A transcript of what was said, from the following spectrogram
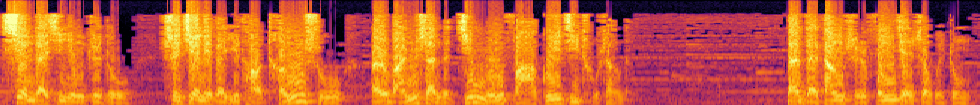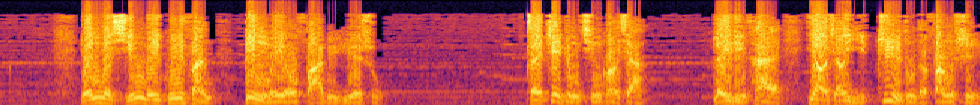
现代信用制度是建立在一套成熟而完善的金融法规基础上的，但在当时封建社会中，人的行为规范并没有法律约束。在这种情况下，雷履泰要想以制度的方式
